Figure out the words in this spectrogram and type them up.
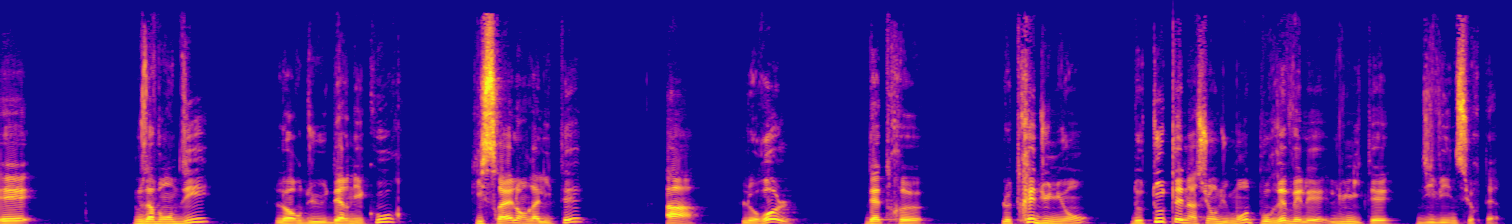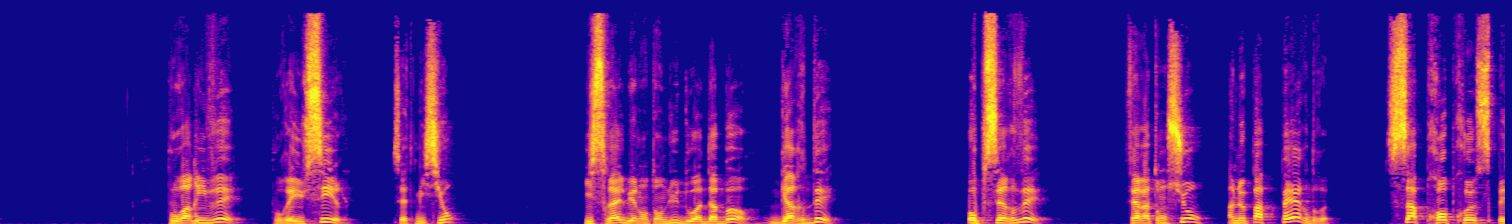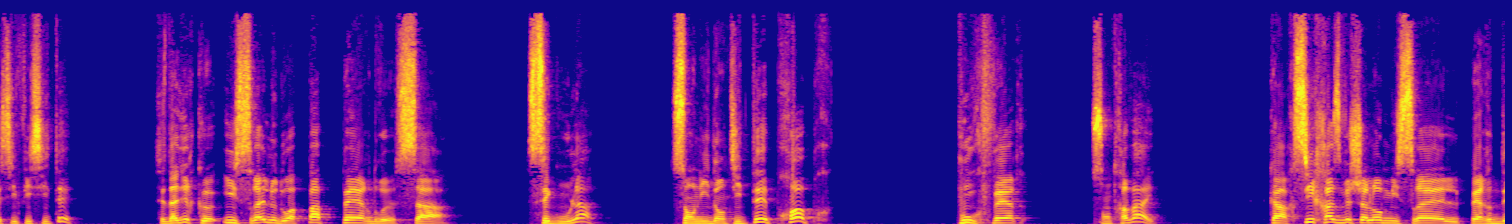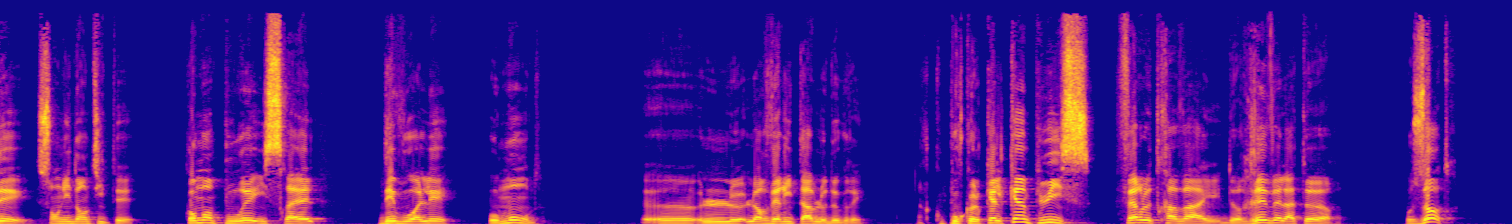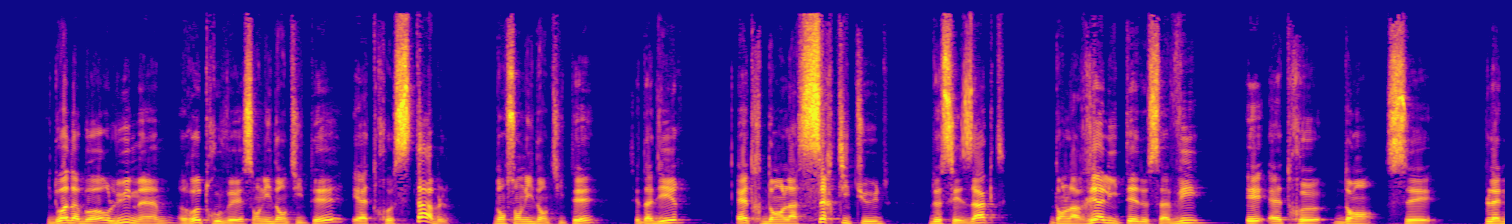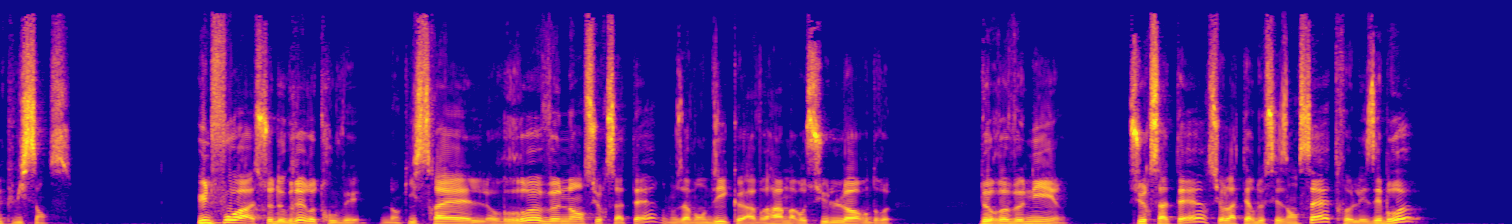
Et nous avons dit, lors du dernier cours, qu'Israël, en réalité, a le rôle d'être le trait d'union de toutes les nations du monde pour révéler l'unité divine sur terre. Pour arriver, pour réussir cette mission, Israël, bien entendu, doit d'abord garder, observer, faire attention à ne pas perdre sa propre spécificité. C'est-à-dire que Israël ne doit pas perdre sa ségoula, son identité propre, pour faire son travail. Car si Chaz Israël perdait son identité, comment pourrait Israël dévoiler au monde euh, leur véritable degré? Pour que quelqu'un puisse faire le travail de révélateur aux autres, il doit d'abord lui-même retrouver son identité et être stable dans son identité, c'est-à-dire être dans la certitude de ses actes, dans la réalité de sa vie et être dans ses pleines puissances. Une fois ce degré retrouvé, donc Israël revenant sur sa terre, nous avons dit qu'Abraham a reçu l'ordre de revenir sur sa terre, sur la terre de ses ancêtres, les Hébreux,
